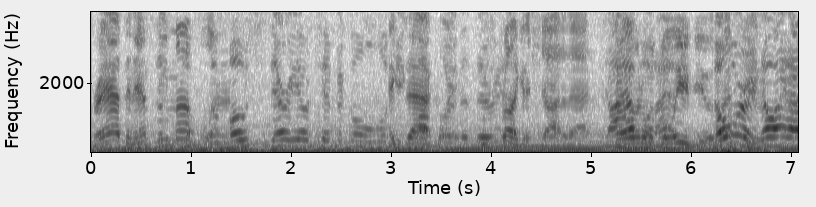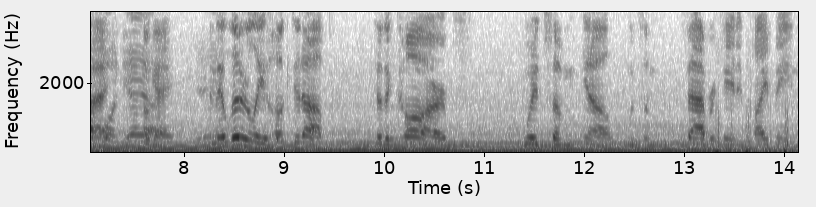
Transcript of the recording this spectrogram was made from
Grab an It's empty the, muffler. The, most stereotypical looking Exactly. muffler that there we should is. probably get a shot of that. I no have one one. will believe you. Don't worry. you- No, I have Right. one. Yeah, yeah. Okay. Yeah, And they literally hooked it up to the carbs with some, you know, with some fabricated piping.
